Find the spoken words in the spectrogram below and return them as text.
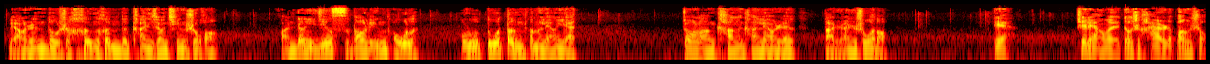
两人都是恨恨的看向秦始皇，反正已经死到临头了，不如多瞪他们两眼。赵浪看了看两人，淡然说道：“爹，这两位都是孩儿的帮手，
